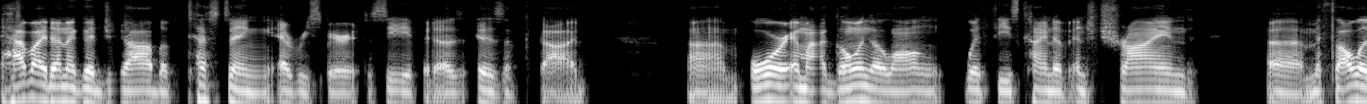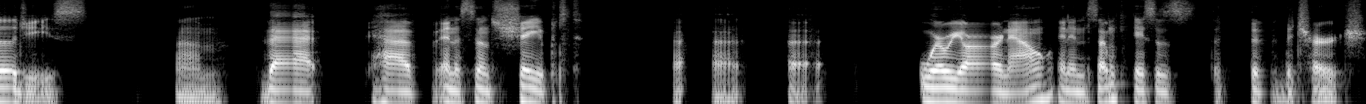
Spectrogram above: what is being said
have I done a good job of testing every spirit to see if it is, is of God? Um, or am I going along with these kind of enshrined uh, mythologies um, that have, in a sense, shaped uh, uh, where we are now, and in some cases, the, the, the church?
